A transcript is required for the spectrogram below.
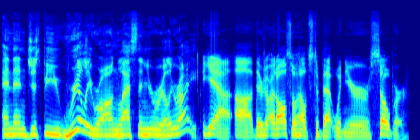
and then just be really wrong less than you're really right. Yeah, uh, there's. It also helps to bet when you're sober.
